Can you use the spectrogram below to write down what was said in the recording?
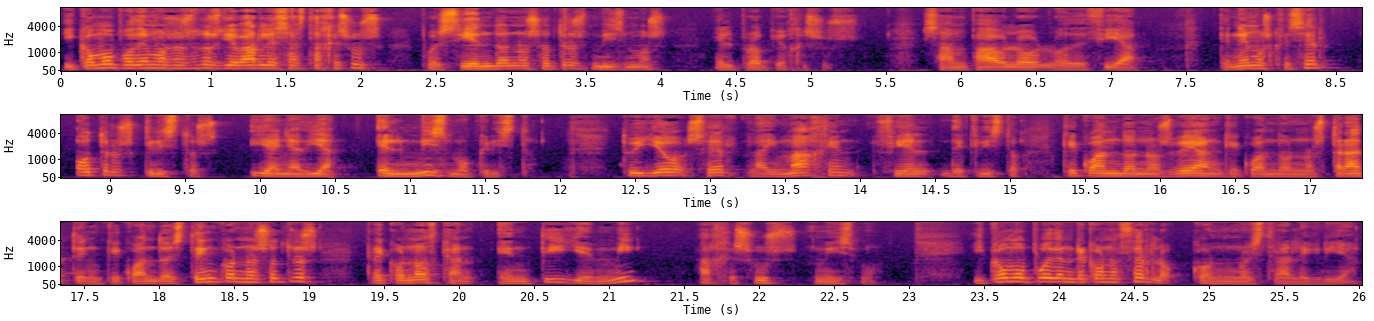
¿Y cómo podemos nosotros llevarles hasta Jesús? Pues siendo nosotros mismos el propio Jesús. San Pablo lo decía, tenemos que ser otros Cristos, y añadía, el mismo Cristo. Tú y yo ser la imagen fiel de Cristo, que cuando nos vean, que cuando nos traten, que cuando estén con nosotros, reconozcan en ti y en mí a Jesús mismo. ¿Y cómo pueden reconocerlo? Con nuestra alegría,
